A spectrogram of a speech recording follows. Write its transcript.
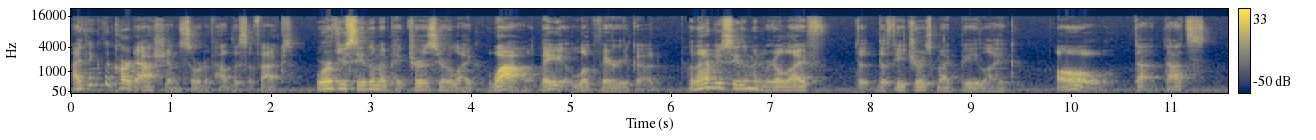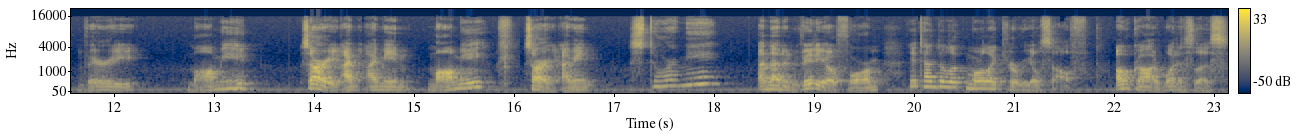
I think the Kardashians sort of have this effect. Where if you see them in pictures, you're like, wow, they look very good. But then if you see them in real life, the, the features might be like, oh, that that's very mommy. Sorry, I, I mean mommy. Sorry, I mean stormy. And then in video form, you tend to look more like your real self. Oh god, what is this?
